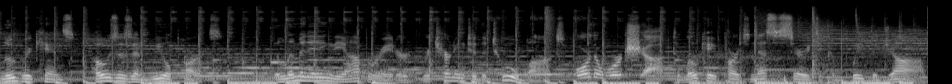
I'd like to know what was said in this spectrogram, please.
lubricants, hoses, and wheel parts, eliminating the operator returning to the toolbox Or the workshop. to locate parts necessary to complete the job,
